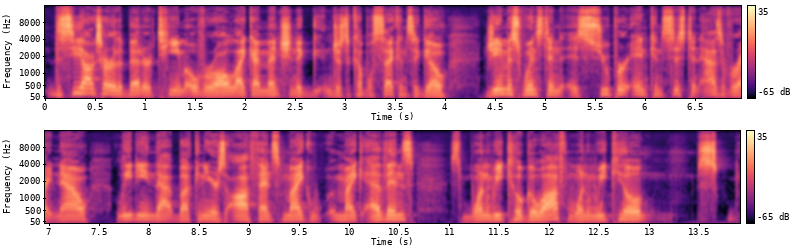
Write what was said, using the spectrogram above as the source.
the Seahawks are the better team overall. Like I mentioned just a couple seconds ago, Jameis Winston is super inconsistent as of right now, leading that Buccaneers offense. Mike Mike Evans, one week he'll go off, one week he'll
